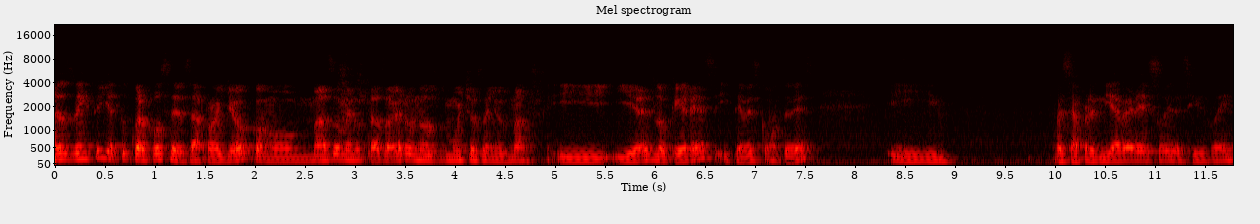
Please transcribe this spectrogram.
los 20 ya tu cuerpo se desarrolló como más o menos, te vas a ver, unos muchos años más. Y, y eres lo que eres y te ves como te ves. Y pues aprendí a ver eso y decir, güey,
